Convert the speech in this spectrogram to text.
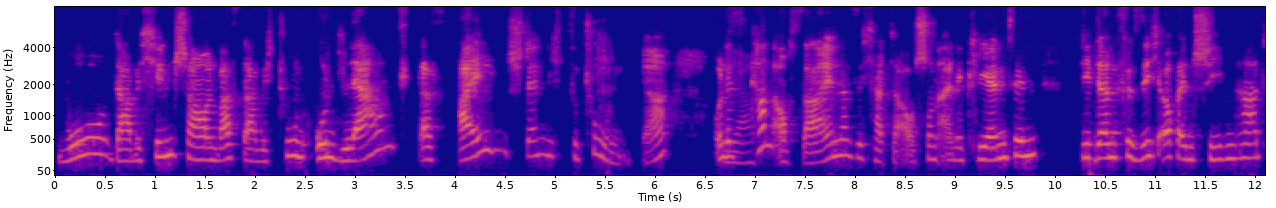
wo darf ich hinschauen, was darf ich tun und lernt, das eigenständig zu tun. Ja. Und Oh es ja. kann auch sein, dass ich hatte auch schon eine Klientin, die dann für sich auch entschieden hat,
